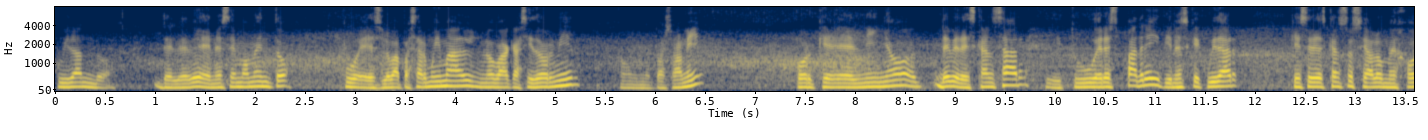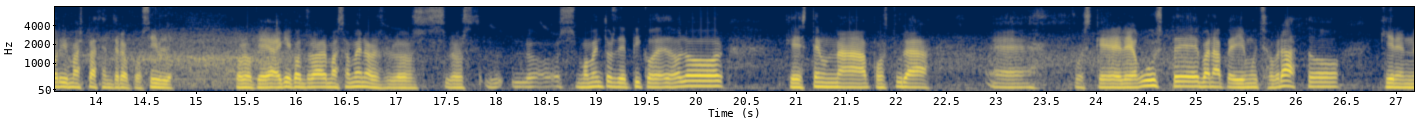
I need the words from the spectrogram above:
cuidando del bebé en ese momento pues lo va a pasar muy mal, no va a casi dormir, como me pasó a mí, porque el niño debe descansar y tú eres padre y tienes que cuidar que ese descanso sea lo mejor y más placentero posible. Por lo que hay que controlar más o menos los, momentos de pico de dolor, que esté en una postura eh, pues que le guste, van a pedir mucho brazo, quieren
